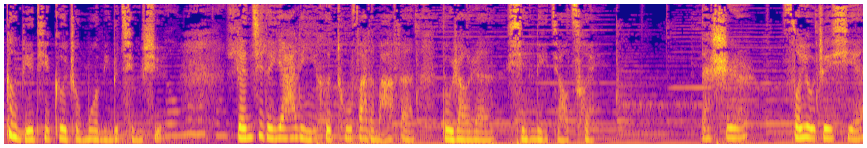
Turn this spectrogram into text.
更别提各种莫名的情绪，人际的压力和突发的麻烦都让人心力交瘁。但是，所有这些，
